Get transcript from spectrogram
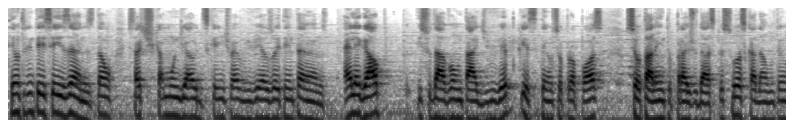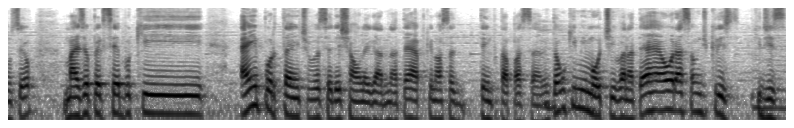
Tenho 36 anos, então, estatística mundial diz que a gente vai viver aos 80 anos. É legal, isso dá vontade de viver, porque você tem o seu propósito, o seu talento para ajudar as pessoas, cada um tem o seu. Mas eu percebo que é importante você deixar um legado na Terra, porque nosso tempo está passando. Então, o que me motiva na Terra é a oração de Cristo, que diz:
